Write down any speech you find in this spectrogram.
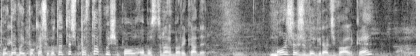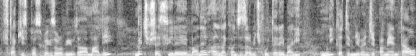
po, dawaj pokaż, bo to też postawmy się po obu stronach barykady. Możesz wygrać walkę w taki sposób, jak zrobił to Amadi, być przez chwilę jebanym, ale na końcu zrobić półtorej bani, nikt o tym nie będzie pamiętał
